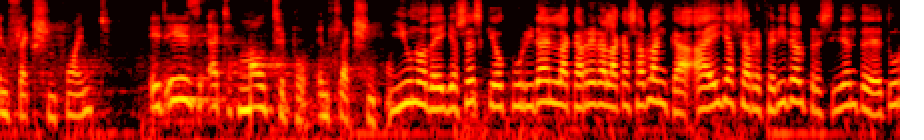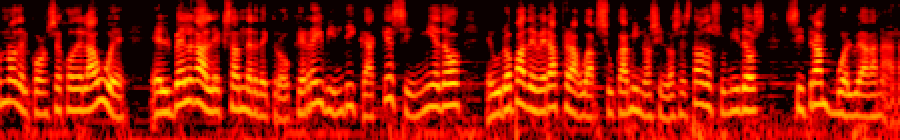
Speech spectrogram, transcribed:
inflection point. Y uno de ellos es que ocurrirá en la carrera a la Casa Blanca. A ella se ha referido el presidente de turno del Consejo de la UE, el belga Alexander De Croo, que reivindica que sin miedo Europa deberá fraguar su camino sin los Estados Unidos si Trump vuelve a ganar.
